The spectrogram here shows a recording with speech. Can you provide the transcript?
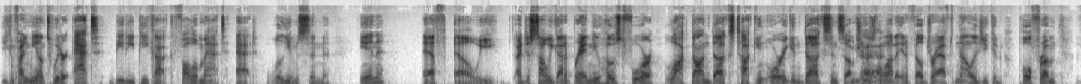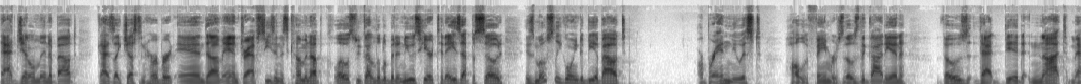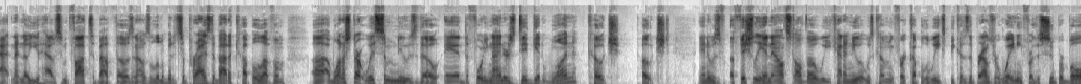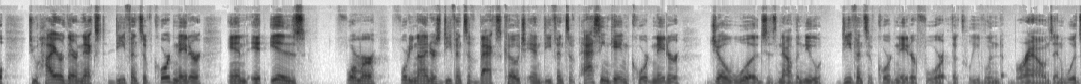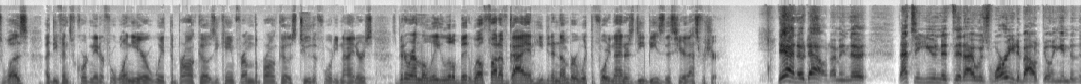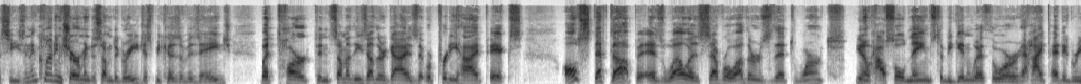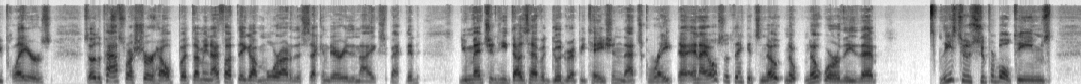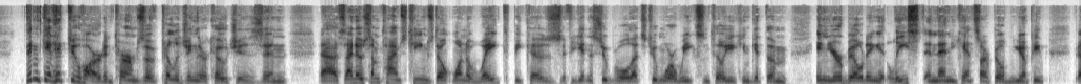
you can find me on Twitter at BD Peacock. Follow Matt at Williamson NFL. We I just saw we got a brand new host for Locked On Ducks, talking Oregon Ducks, and so I'm sure yeah. there's a lot of NFL draft knowledge you could pull from that gentleman about guys like Justin Herbert. And uh, man, draft season is coming up close. We've got a little bit of news here. Today's episode is mostly going to be about our brand newest Hall of Famers, those that got in those that did not, Matt, and I know you have some thoughts about those, and I was a little bit surprised about a couple of them. Uh, I want to start with some news, though, and the 49ers did get one coach poached. And it was officially announced, although we kind of knew it was coming for a couple of weeks because the Browns were waiting for the Super Bowl to hire their next defensive coordinator. And it is former 49ers defensive backs coach and defensive passing game coordinator Joe Woods is now the new defensive coordinator for the Cleveland Browns. And Woods was a defensive coordinator for one year with the Broncos. He came from the Broncos to the 49ers. He's been around the league a little bit, well thought of guy, and he did a number with the 49ers DBs this year, that's for sure. Yeah, no doubt. I mean, the, that's a unit that I was worried about going into the season, including Sherman to some degree, just because of his age. But Tartt and some of these other guys that were pretty high picks all stepped up, as well as several others that weren't, you know, household names to begin with or high pedigree players. So the pass rush sure helped, but I mean, I thought they got more out of the secondary than I expected. You mentioned he does have a good reputation. That's great. And I also think it's note, note noteworthy that these two Super Bowl teams didn't get hit too hard in terms of pillaging their coaches and uh, I know sometimes teams don't want to wait because if you get in the Super Bowl, that's two more weeks until you can get them in your building at least, and then you can't start building. You know,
